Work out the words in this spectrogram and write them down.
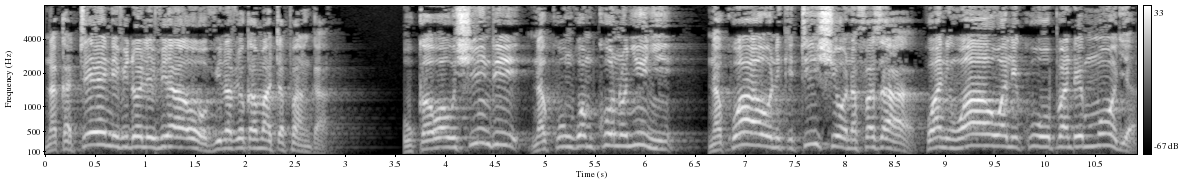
na kateni vidole vyao vinavyokamata panga. Ukawa ushindi na kuungwa mkono nyinyi na kwao ni kitisho na fadhaa kwani wao walikuwa upande mmoja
